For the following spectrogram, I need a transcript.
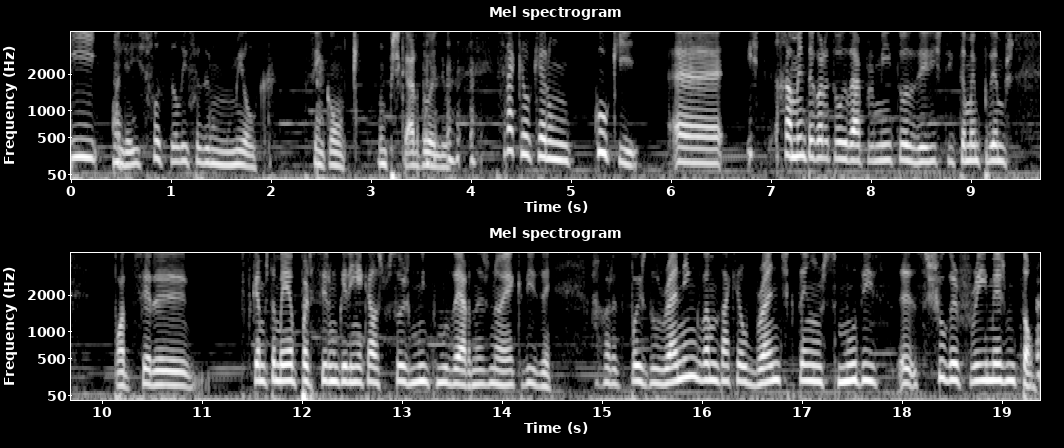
E olha, e se fosse ali fazer um milk, assim com um piscar de olho? Será que ele quer um cookie? Uh, isto realmente agora estou a dar por mim, estou a dizer isto e também podemos. Pode ser. Uh, ficamos também a parecer um bocadinho aquelas pessoas muito modernas, não é? Que dizem, agora depois do running vamos àquele brunch que tem uns smoothies uh, sugar free mesmo top.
